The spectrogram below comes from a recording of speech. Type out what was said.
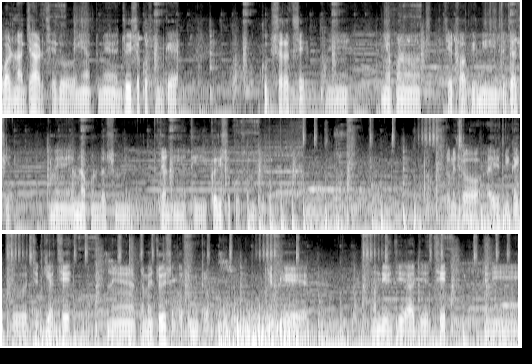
વડના ઝાડ છે, જો અહીંયા તમે જોઈ શકો છો કે ખૂબ સરસ છે અને અહીંયા પણ જેઠવા પીરની ધજા છે. તમે એમના પણ દર્શન અહીંયાથી કરી શકો છો. તો મિત્રો, આવી રીતની કંઈક જગ્યા છે અને તમે જોઈ શકો છો મિત્રો. જેમ કે મંદિર જે આ જે છે તેની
